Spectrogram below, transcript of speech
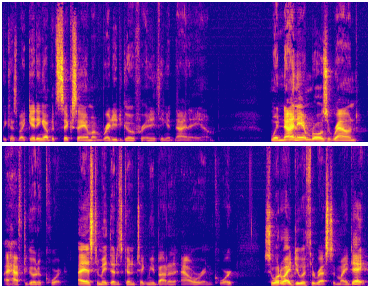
because by getting up at 6 a.m., I'm ready to go for anything at 9 a.m. When 9 a.m. rolls around, I have to go to court. I estimate that it's going to take me about an hour in court. So, what do I do with the rest of my day?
